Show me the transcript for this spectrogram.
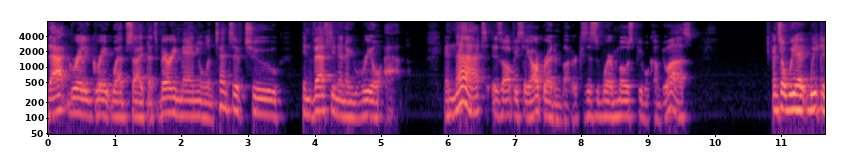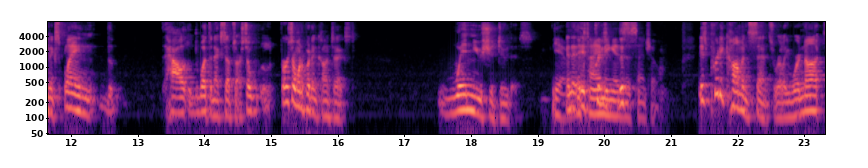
that really great website that's very manual intensive to investing in a real app? And that is obviously our bread and butter because this is where most people come to us and so we we can explain the how what the next steps are. So first, I want to put in context when you should do this. Yeah, And it- the it's timing pretty- is this- essential. It's pretty common sense, really. We're not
